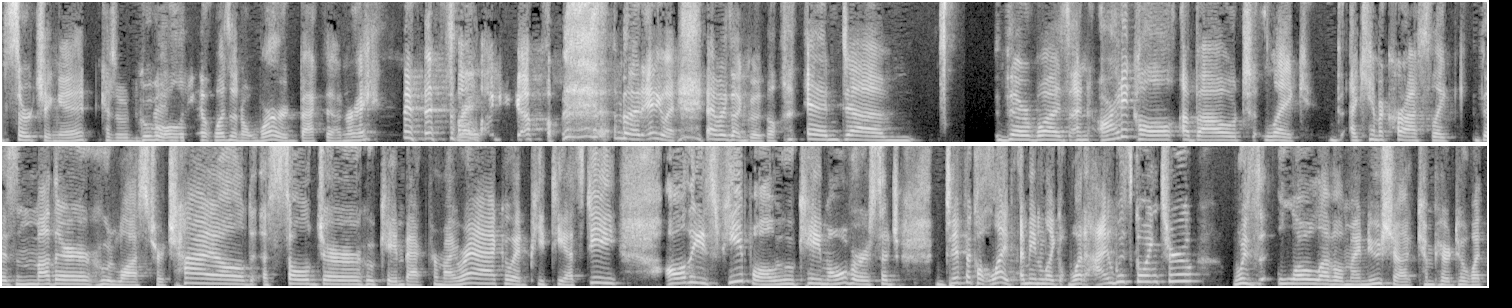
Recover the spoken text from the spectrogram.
searching it because google right. it wasn't a word back then right so right. long ago. But anyway, that was on Google. And um, there was an article about like, I came across like this mother who lost her child, a soldier who came back from Iraq who had PTSD, all these people who came over such difficult life. I mean, like what I was going through was low level minutia compared to what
